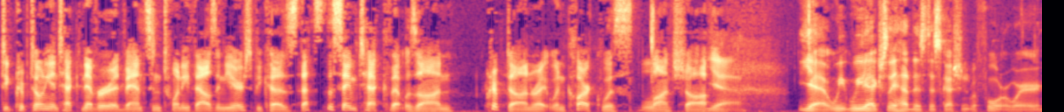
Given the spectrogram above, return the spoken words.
did Kryptonian tech never advance in twenty thousand years? Because that's the same tech that was on Krypton, right when Clark was launched off. yeah Yeah, we, we actually had this discussion before where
